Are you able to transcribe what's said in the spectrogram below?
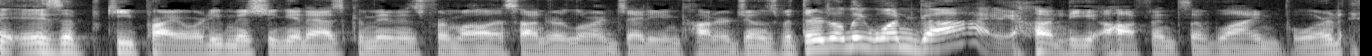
is a key priority. Michigan has commitments from Alessandro Lorenzetti and Connor Jones, but there's only one guy on the offensive line board,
